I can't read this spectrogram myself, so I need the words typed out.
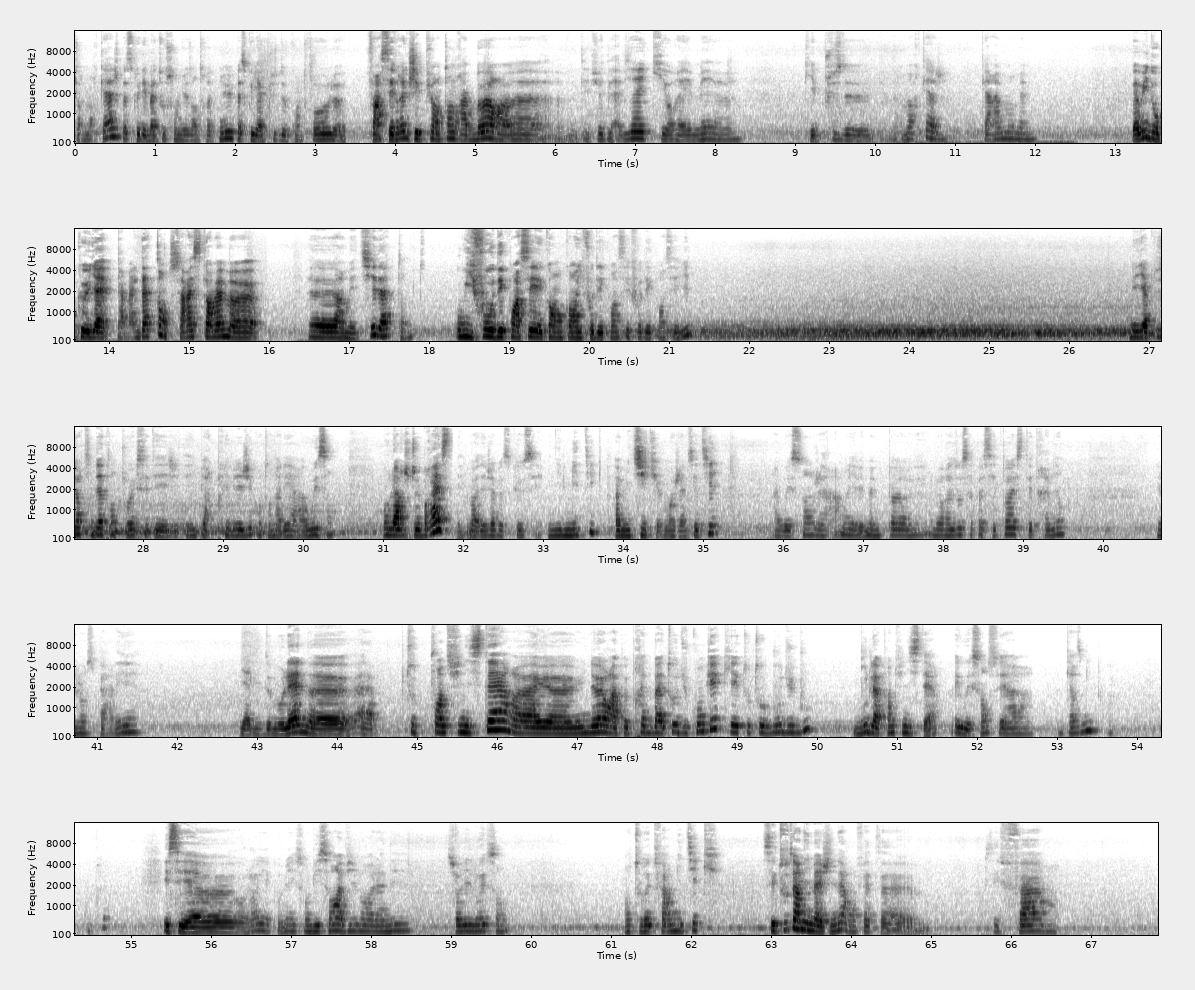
de remorquage parce que les bateaux sont mieux entretenus, parce qu'il y a plus de contrôle. Enfin, c'est vrai que j'ai pu entendre à bord euh, des vieux de la vieille qui auraient aimé euh, qu'il y ait plus de, de remorquage, carrément même. Bah oui, donc euh, il y a pas mal d'attentes. Ça reste quand même un métier d'attente. Où il faut décoincer, quand, quand il faut décoincer, il faut décoincer vite. Mais il y a plusieurs types d'attentes. Je trouvais que c'était, j'étais hyper privilégiée quand on allait à Ouessant, au large de Brest. Bah déjà parce que c'est une île mythique. Enfin mythique, moi j'aime cette île. À Ouessant, généralement, il n'y avait même pas... Le réseau, ça passait pas et c'était très bien. Les gens se parlaient. Il y a l'île de Molène, euh, à la toute pointe Finistère, à euh, une heure à peu près de bateau du Conquet, qui est tout au bout du bout, bout de la pointe Finistère. Et Ouessant, c'est à 15 000, quoi, à peu près. Et c'est, euh, voilà, il y a combien? Ils sont 800 à vivre à l'année sur l'île d'Ouessant, entourés de phares mythiques. C'est tout un imaginaire, en fait. euh, ces phares.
